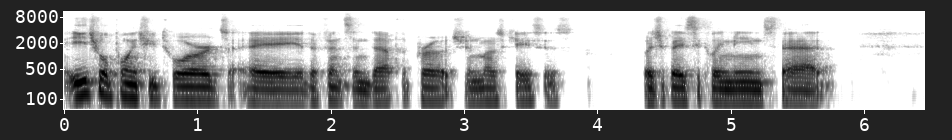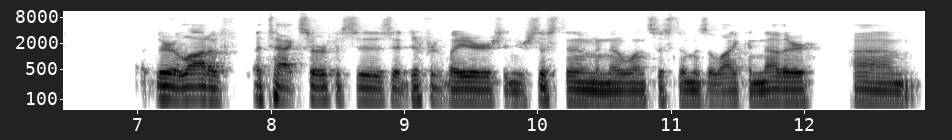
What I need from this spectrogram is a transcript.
each will point you towards a defense in depth approach in most cases, which basically means that there are a lot of attack surfaces at different layers in your system, and no one system is alike another. Um,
